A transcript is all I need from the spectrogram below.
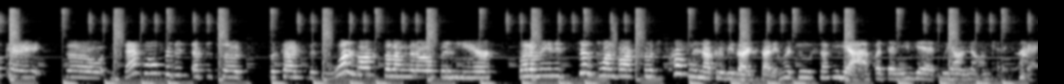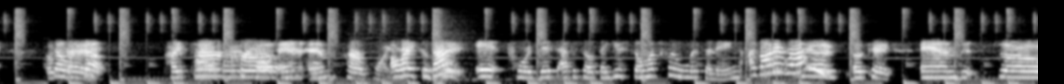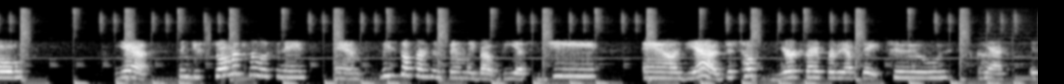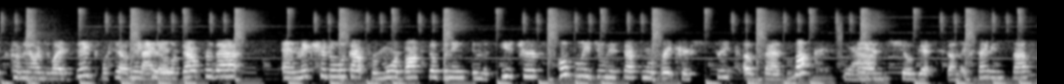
Okay, so that's all for this episode. Besides this one box that I'm gonna open here. But I mean, it's just one box, so it's probably not gonna be that exciting, right, Julie Yeah, but then you get, we don't know, I'm kidding. Okay. Okay. So let's go. Piper, Piper, Crow, Crow, and M PowerPoint. All right, so that's Okay. it for this episode. Thank you so much for listening. I got it right. Yes. Okay. And so, yeah. Thank you so much for listening. And please tell friends and family about BSG. And yeah, just hope you're excited for the update too. Yes. It's coming on July 6th. We're so just so make sure to look out for that and make sure to look out for more box openings in the future. Hopefully, Julia Sass will break her streak of bad luck, yeah. and she'll get some exciting stuff.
